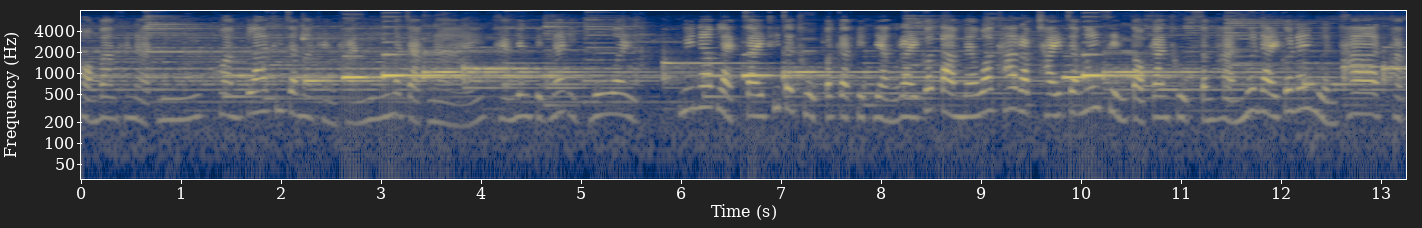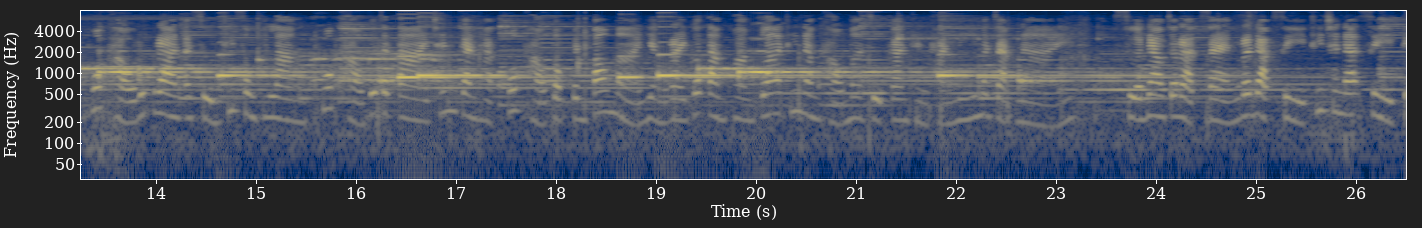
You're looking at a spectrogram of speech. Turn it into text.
มนุษย์ที่ผอมบางขนาดนี้ ความกล้าที่จะมาแข่งขันนี้มาจากไหน แถมยังปิดหน้าอีกด้วย ไม่น่าแปลกใจที่จะถูกประกาศปิดอย่างไรก็ตามแม้ว่าค่ารับใช้จะไม่สี่ยงต่อการถูกสังหารเมื่อใดก็ได้เหมือนทาสหากพวกเขาลุกรานอสูรที่ทรงพลัง พวกเขาก็จะตาย เช่นกันหากพวกเขาตกเป็นเป้าหมายอย่างไรก็ตามความกล้าที่นำเขามาสู่การแข่งขันนี้มาจากไหน เสือดาวจรัสแสงระดับ 4 ที่ชนะ 4 เก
